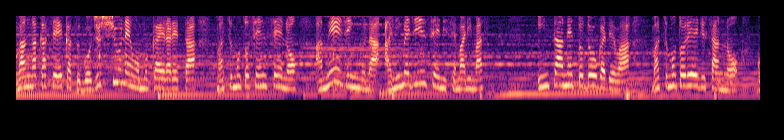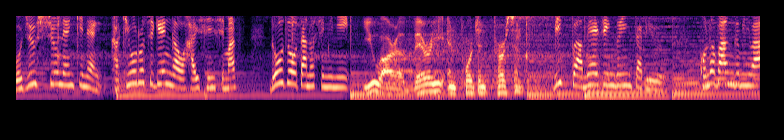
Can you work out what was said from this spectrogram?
漫画家生活50周年を迎えられた松本先生のアメージングなアニメ人生に迫ります。インターネット動画では松本零士さんの50周年記念書き下ろし原画を配信します。どうぞお楽しみに。You are a very important person. VIP アメージングインタビュー。この番組は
